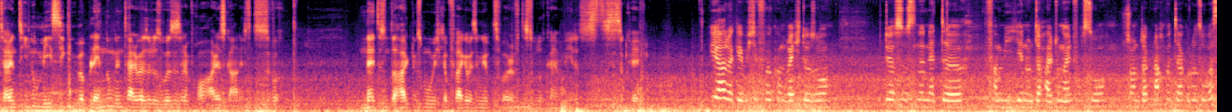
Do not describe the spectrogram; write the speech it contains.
Tarantino-mäßigen Überblendungen teilweise oder so, das ist halt einfach auch alles gar nicht. Das ist einfach ein nettes Unterhaltungsmovie. Ich glaube, Freigabe ist irgendwie ab 12, das tut auch keinem weh, das ist, das ist okay. Ja, da gebe ich dir vollkommen recht. Also, das ist eine nette Familienunterhaltung, einfach so Sonntagnachmittag oder sowas.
